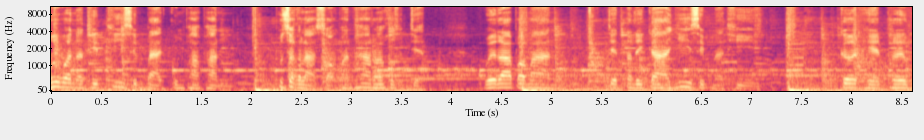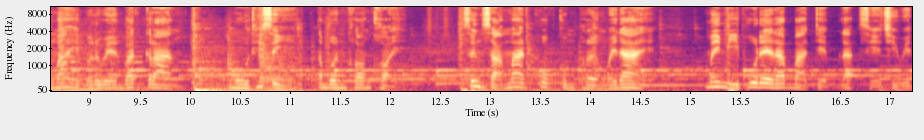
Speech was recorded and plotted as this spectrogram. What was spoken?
เมื่อวันอาทิตย์ที่ 18 กุมภาพันธ์ พุทธศักราช 2567 เวลาประมาณ 7 นาฬิกา 20 นาที เกิดเหตุเพลิงไหม้บริเวณวัดกลาง หมู่ที่ 4 ตำบลคลองข่อย ซึ่งสามารถควบคุมเพลิงไว้ได้ ไม่มีผู้ได้รับบาดเจ็บและเสียชีวิต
